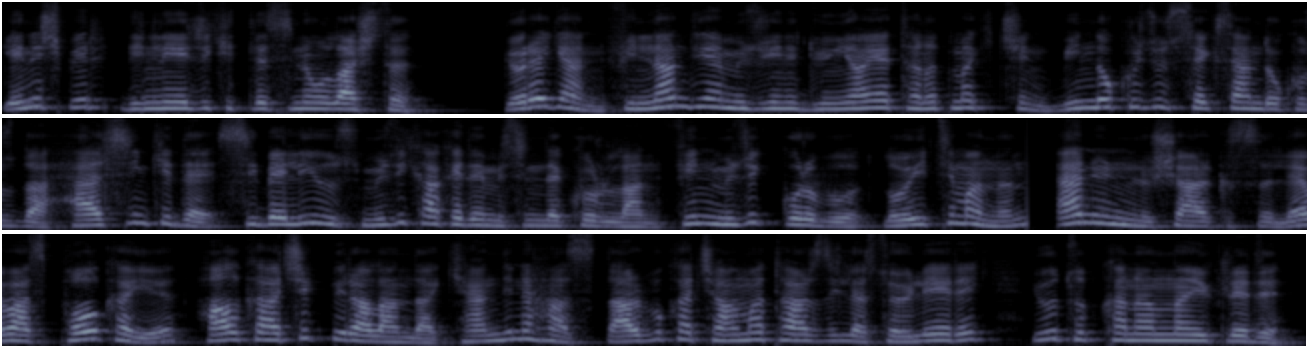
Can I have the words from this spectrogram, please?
geniş bir dinleyici kitlesine ulaştı. Göregen, Finlandiya müziğini dünyaya tanıtmak için 1989'da Helsinki'de Sibelius Müzik Akademisi'nde kurulan Fin müzik grubu Loitima'nın en ünlü şarkısı Levas Polka'yı halka açık bir alanda kendine has darbuka çalma tarzıyla söyleyerek YouTube kanalına yükledi.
